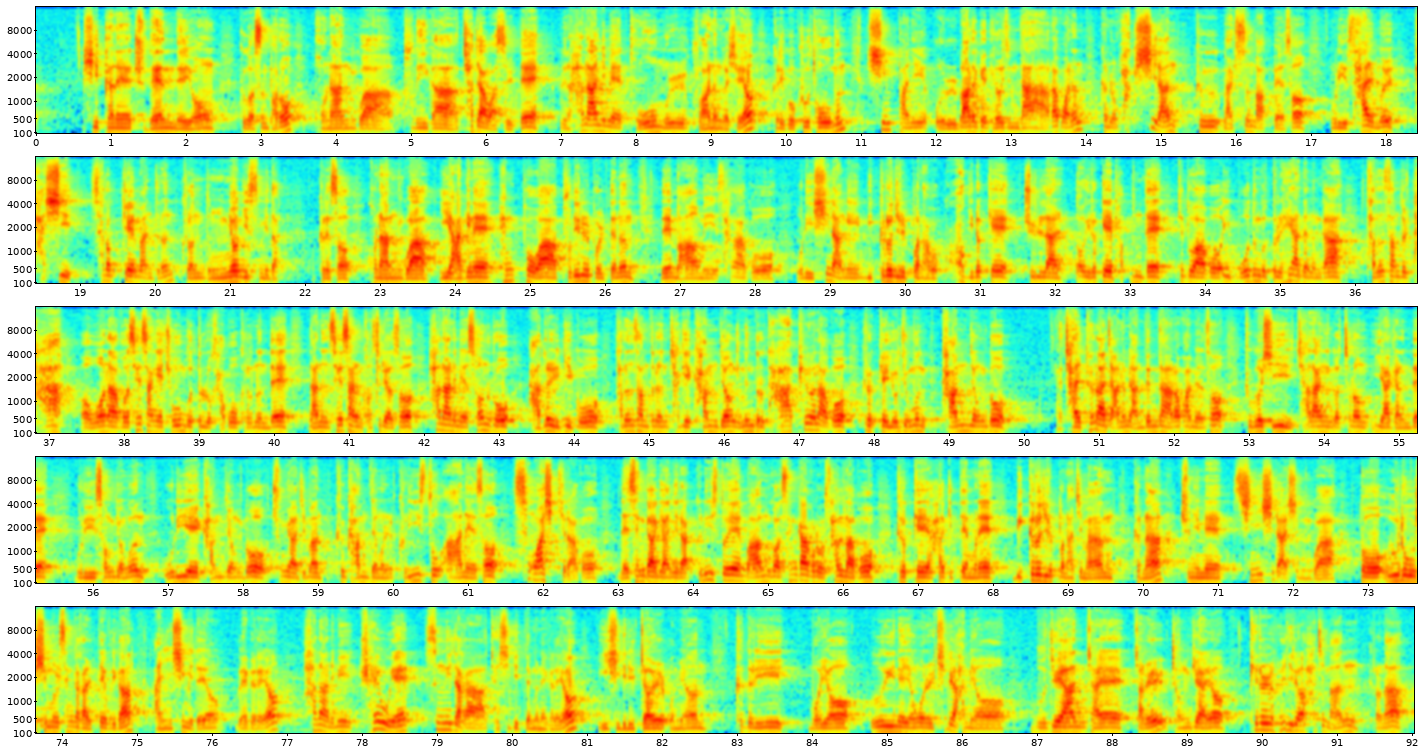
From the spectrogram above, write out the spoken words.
시편의 주된 내용 그것은 바로 고난과 불의가 찾아왔을 때 우리는 하나님의 도움을 구하는 것이에요. 그리고 그 도움은 심판이 올바르게 되어진다라고 하는 그런 확실한 그 말씀 앞에서 우리 삶을 다시 새롭게 만드는 그런 능력이 있습니다. 그래서 고난과 이 악인의 행포와 불의를 볼 때는 내 마음이 상하고 우리 신앙이 미끄러질 뻔하고 꼭 이렇게 주일날 또 이렇게 바쁜데 기도하고 이 모든 것들을 해야 되는가 다른 사람들 다 어, 원하고 세상에 좋은 것들로 가고 그러는데 나는 세상을 거스려서 하나님의 선으로 악을 이기고 다른 사람들은 자기 감정 있는 대로 다 표현하고 그렇게 요즘은 감정도 잘 표현하지 않으면 안 된다라고 하면서 그것이 자랑인 것처럼 이야기하는데 우리 성경은 우리의 감정도 중요하지만 그 감정을 그리스도 안에서 승화시키라고 내 생각이 아니라 그리스도의 마음과 생각으로 살라고 그렇게 하기 때문에 미끄러질 뻔하지만 그러나 주님의 신실하심과 또 의로우심을 생각할 때 우리가 안심이 돼요. 왜 그래요? 하나님이 최후의 승리자가 되시기 때문에 그래요. 21절 보면 그들이 모여 의인의 영혼을 치료하며 무죄한 자의 자를 정죄하여 피를 흘리려 하지만 그러나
